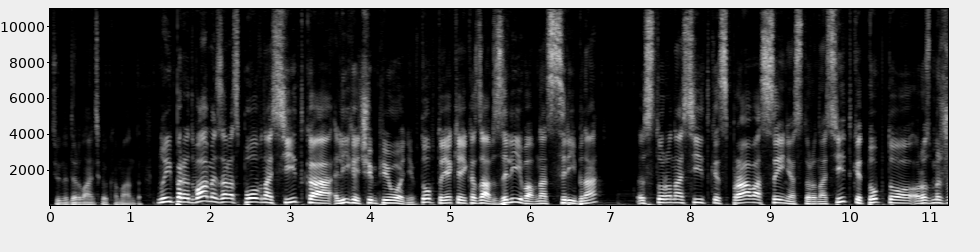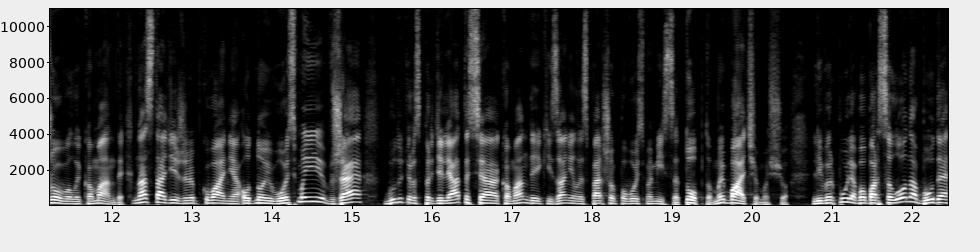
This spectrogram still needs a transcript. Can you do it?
цю нідерландську команду. Ну і перед вами зараз повна сітка Ліги Чемпіонів. Тобто, як я і казав, зліва в нас срібна сторона сітки, справа синя сторона сітки, тобто розмежовували команди. На стадії жеребкування 1-8 вже будуть розподілятися команди, які зайняли з 1 по 8 місце. Тобто ми бачимо, що Ліверпуль або Барселона буде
